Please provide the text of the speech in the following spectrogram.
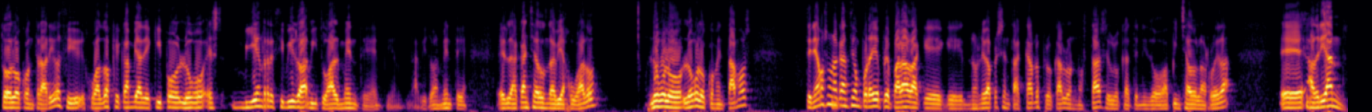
Todo lo contrario, es decir, jugador que cambia de equipo luego es bien recibido habitualmente, eh, bien, habitualmente en la cancha donde había jugado. Luego lo, luego lo comentamos. Teníamos una canción por ahí preparada que, que nos le iba a presentar Carlos, pero Carlos no está, seguro que ha tenido, ha pinchado la rueda. Eh, Adrián,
